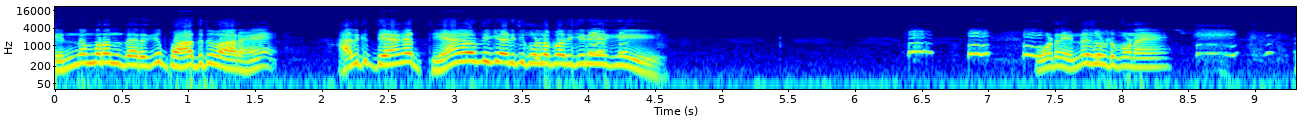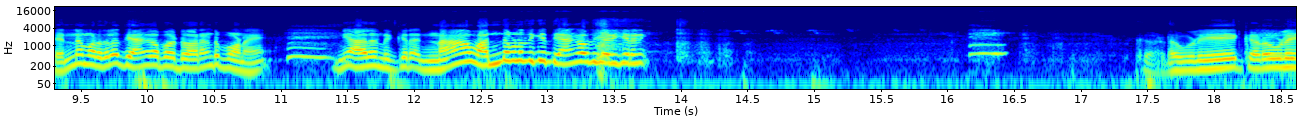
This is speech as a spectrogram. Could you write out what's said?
தென்னை மரம் தருக்கு பார்த்துட்டு வரேன். அதுக்கு தேங்காய் தேங்காய் தூக்கி அடிச்சு கொள்ள பதிக்கிறீருக்கு உடனே என்ன சொல்லிட்டு போனேன்? தென்னை மரத்தில் தேங்காய் பாட்டு வரேன்ட்டு போனேன். நீ அதில் நிற்கிற நான் வந்தவனதுக்கு தேங்காய் தூக்கி அடிக்கிறேன் கடவுளே கடவுளே.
